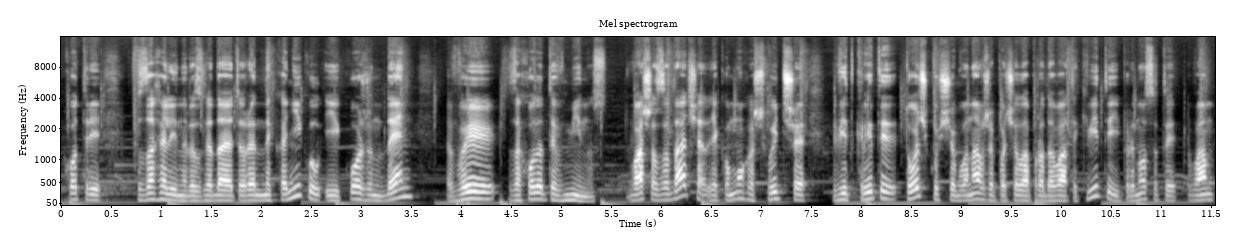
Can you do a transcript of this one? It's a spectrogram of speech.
котрі взагалі не розглядають орендних канікул, і кожен день ви заходите в мінус. Ваша задача якомога швидше відкрити точку, щоб вона вже почала продавати квіти і приносити вам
